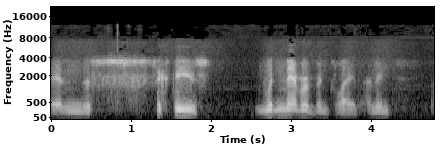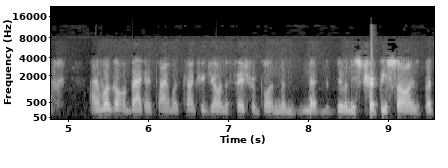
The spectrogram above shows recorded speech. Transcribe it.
in the 60s would never have been played. I mean, and we're going back at a time when Country Joe and the Fish were playing, doing these trippy songs, but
